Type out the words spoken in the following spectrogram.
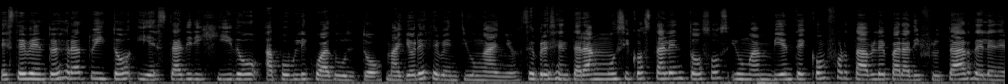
Este evento es gratuito y está dirigido a público adulto, mayores de 21 años. Se presentarán músicos talentosos y un ambiente confortable para disfrutar del energía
